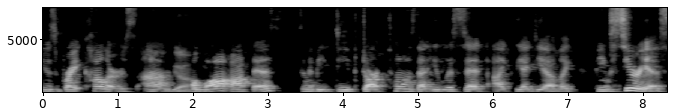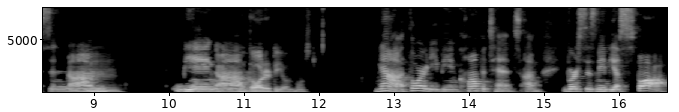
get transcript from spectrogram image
use bright colors. Um, Yeah. a law office it's going to be deep, dark tones that elicit like the idea of like being serious and um, Mm, being um, authority almost. yeah, authority, being competent, um, versus maybe a spa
